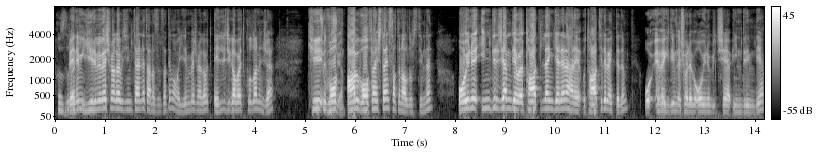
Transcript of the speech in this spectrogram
Hızlı Benim değil. 25 megabit internet anasını satayım ama 25 megabit 50 GB kullanınca ki Wolf, abi Wolfenstein satın aldım Steam'den. Oyunu indireceğim diye böyle tatilden gelene hani tatili bekledim. O eve gideyim de şöyle bir oyunu bir şey indireyim diye.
